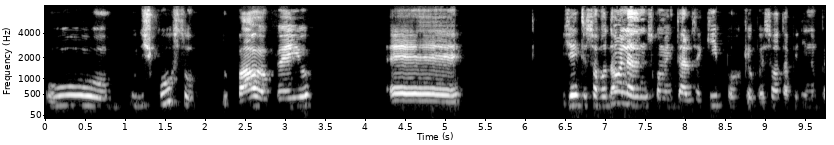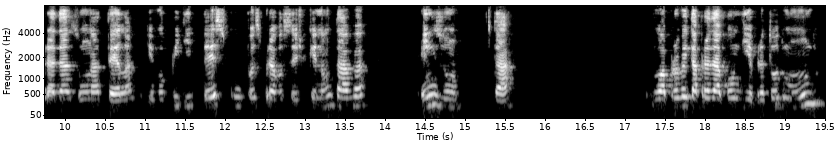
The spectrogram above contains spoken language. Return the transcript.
o, o discurso do Powell veio. É... Gente, eu só vou dar uma olhada nos comentários aqui, porque o pessoal está pedindo para dar zoom na tela. E eu vou pedir desculpas para vocês, porque não estava em zoom, tá? Vou aproveitar para dar bom dia para todo mundo.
